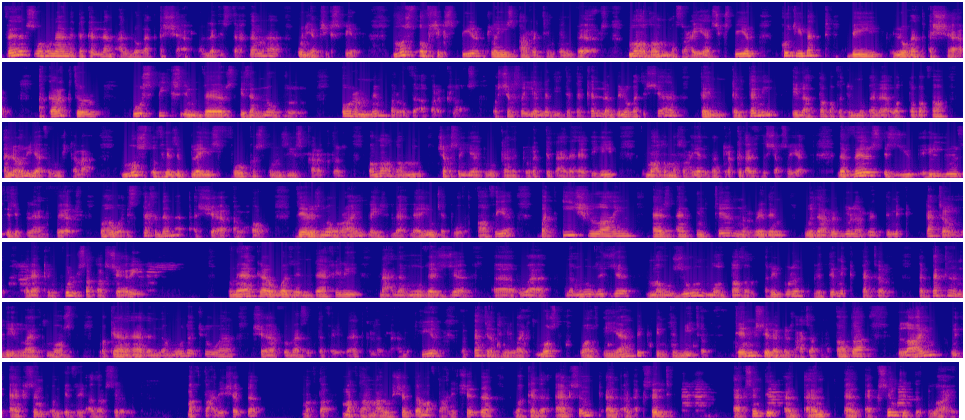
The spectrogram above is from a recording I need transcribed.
فيرس وهنا نتكلم عن لغة الشعر التي استخدمها ويليام شكسبير. Most of Shakespeare plays are written in verse. معظم مسرحيات شكسبير كتبت بلغة الشعر. A character who speaks in verse is a noble or a member of the upper class. والشخصية التي تتكلم بلغة الشعر تنتمي إلى طبقة النبلاء والطبقة العليا في المجتمع. Most of his plays focus on these characters ومعظم شخصياته كانت تركز على هذه معظم مسرحياته كانت تركز على هذه الشخصيات. The verse is he used is a blank verse وهو استخدم الشعر الحر. There is no rhyme لا, لا يوجد قافية but each line has an internal rhythm with a regular rhythmic pattern ولكن كل سطر شعري هناك وزن داخلي مع نموذج آه ونموذج موزون منتظم regular rhythmic pattern. The pattern he liked most وكان هذا النموذج هو شعر خماسي التفعيلات تكلمنا عنه كثير. The pattern he liked most was iambic pentameter 10 syllables عشر مقاطع line with accent on every other syllable مقطع عليه شدة مقطع مقطع معروف شدة مقطع عليه شدة وكذا accent and an accented accented and and an accented line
